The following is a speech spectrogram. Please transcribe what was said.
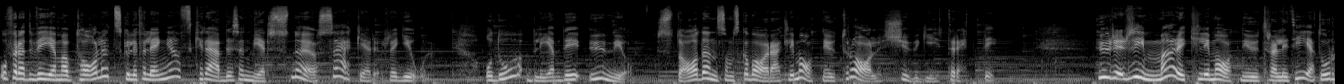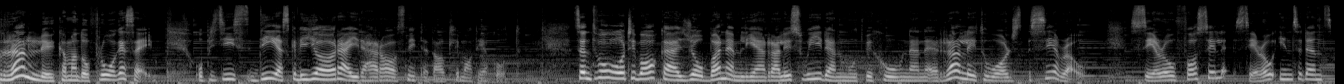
och för att VM-avtalet skulle förlängas krävdes en mer snösäker region. Och då blev det Umeå, staden som ska vara klimatneutral 2030. Hur rimmar klimatneutralitet och rally kan man då fråga sig. Och precis det ska vi göra i det här avsnittet av Klimatekot. Sedan två år tillbaka jobbar nämligen Rally Sweden mot visionen Rally Towards Zero. Zero Fossil, Zero Incidents,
